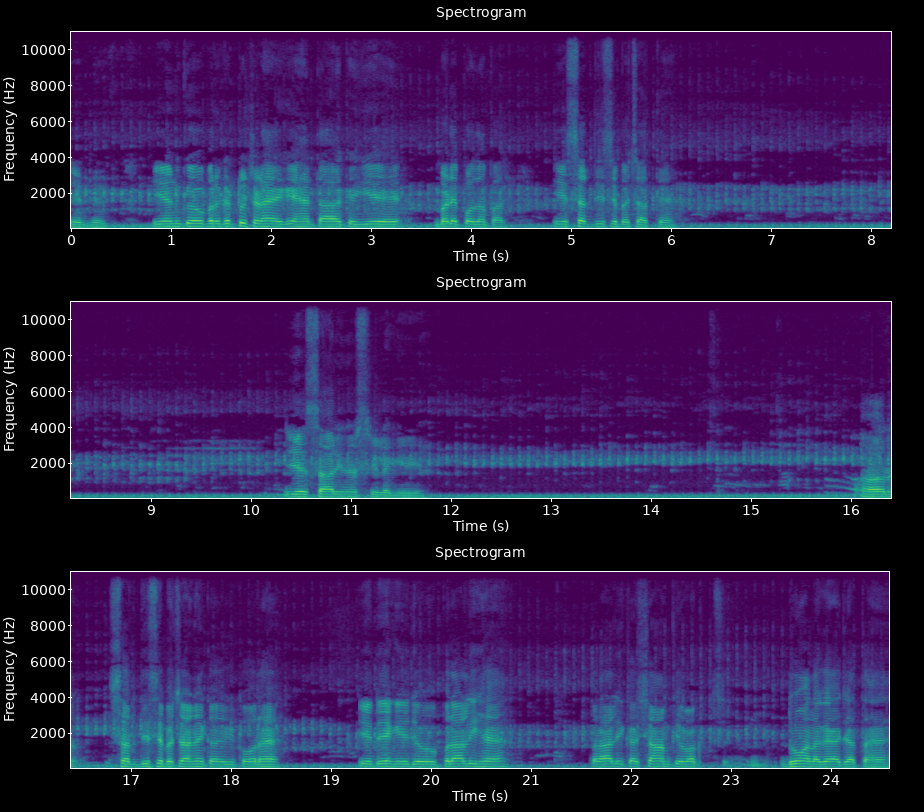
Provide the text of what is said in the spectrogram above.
ये देख, ये उनके ऊपर गट्टू चढ़ाए गए हैं ताकि ये बड़े पौधों पर ये सर्दी से बचाते हैं। ये सारी नर्सरी लगी हुई है। और सर्दी से बचाने का एक और है। ये देंगे जो पराली है पराली का शाम के वक्त धुआँ लगाया जाता है,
